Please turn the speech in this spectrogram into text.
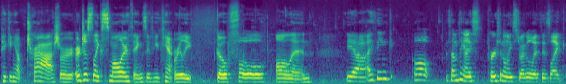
picking up trash or, or just like smaller things if you can't really go full all in? Yeah, I think, well, something I personally struggle with is like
